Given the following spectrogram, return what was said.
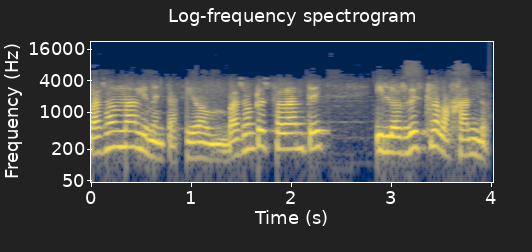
vas a una alimentación, vas a un restaurante y los ves trabajando.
